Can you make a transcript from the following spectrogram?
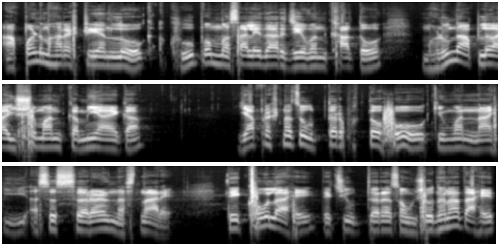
आपण महाराष्ट्रीयन लोक खूप मसालेदार जेवण खातो म्हणून आपलं आयुष्यमान कमी आहे का? या प्रश्नाचं उत्तर फक्त हो किंवा नाही असं सरळ नसणार आहे. ते खोल आहे त्याची उत्तरं संशोधनात आहेत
